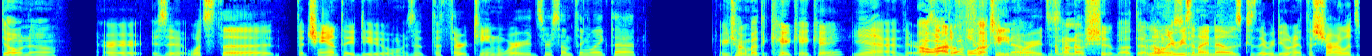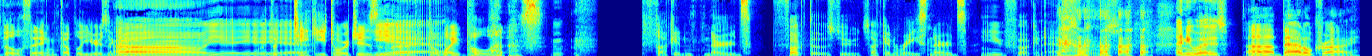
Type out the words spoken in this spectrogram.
Don't know. Or is it what's the the chant they do? Is it the 13 words or something like that? Are you talking about the KKK? Yeah, the- oh, is it I the don't 14 know. words? I don't know shit about them. the only reason I know is because they were doing it at the Charlottesville thing a couple of years ago Oh yeah, yeah, with the yeah. tiki torches and the, the white polos. Mm. Fucking nerds. Fuck those dudes. Fucking race nerds. You fucking assholes. Anyways, Uh, Battle Cry,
